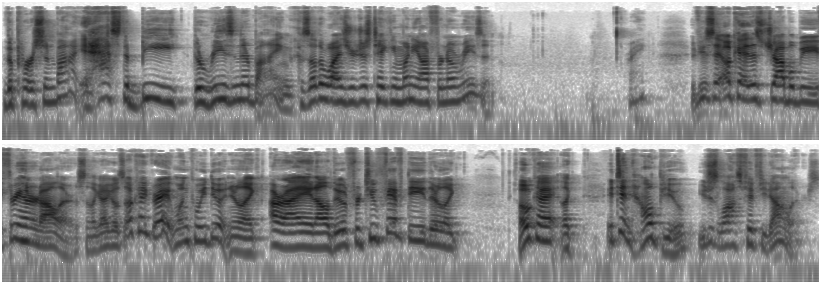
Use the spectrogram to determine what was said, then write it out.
the person buy. It has to be the reason they're buying because otherwise you're just taking money off for no reason. Right? If you say, okay, this job will be $300 and the guy goes, okay, great. When can we do it? And you're like, all right, I'll do it for 250. They're like, okay. Like it didn't help you. You just lost $50.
